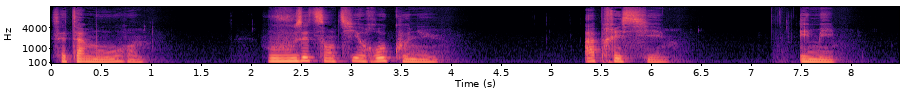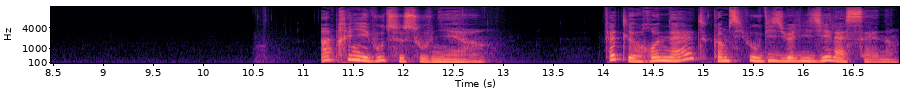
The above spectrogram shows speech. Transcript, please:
cet amour, vous vous êtes senti reconnu, apprécié, aimé. Imprégnez-vous de ce souvenir. Faites-le renaître comme si vous visualisiez la scène,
